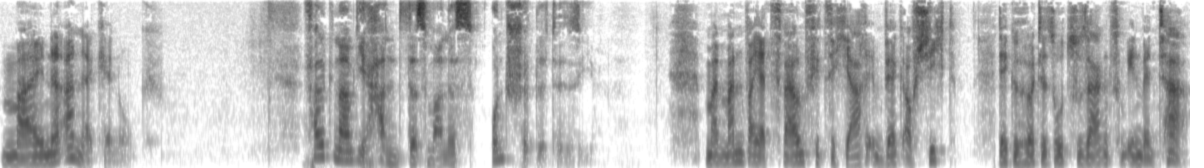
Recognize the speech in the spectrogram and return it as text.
Meine Anerkennung. Falk nahm die Hand des Mannes und schüttelte sie. Mein Mann war ja 42 Jahre im Werk auf Schicht. Der gehörte sozusagen zum Inventar.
